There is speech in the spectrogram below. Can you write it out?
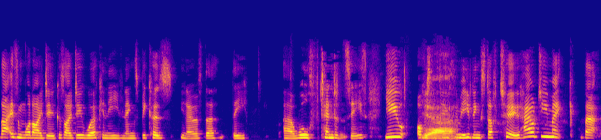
that isn't what I do because I do work in the evenings because, you know, of the, the uh, wolf tendencies. You obviously Yeah. do some evening stuff too. How do you make that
